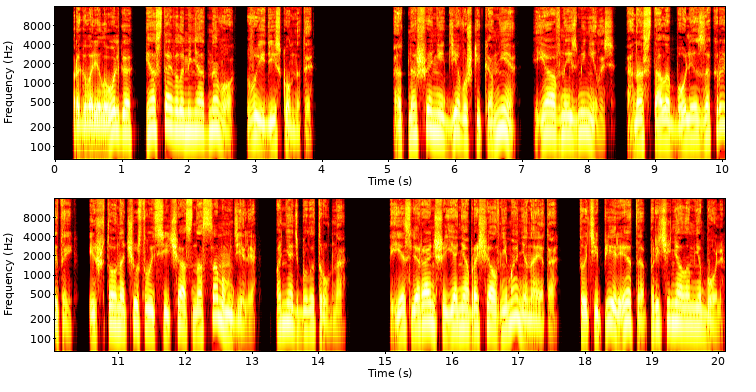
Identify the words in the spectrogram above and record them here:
— проговорила Ольга и оставила меня одного, выйдя из комнаты. Отношение девушки ко мне явно изменилось. Она стала более закрытой, и что она чувствует сейчас на самом деле, понять было трудно. Если раньше я не обращал внимания на это, то теперь это причиняло мне боль.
